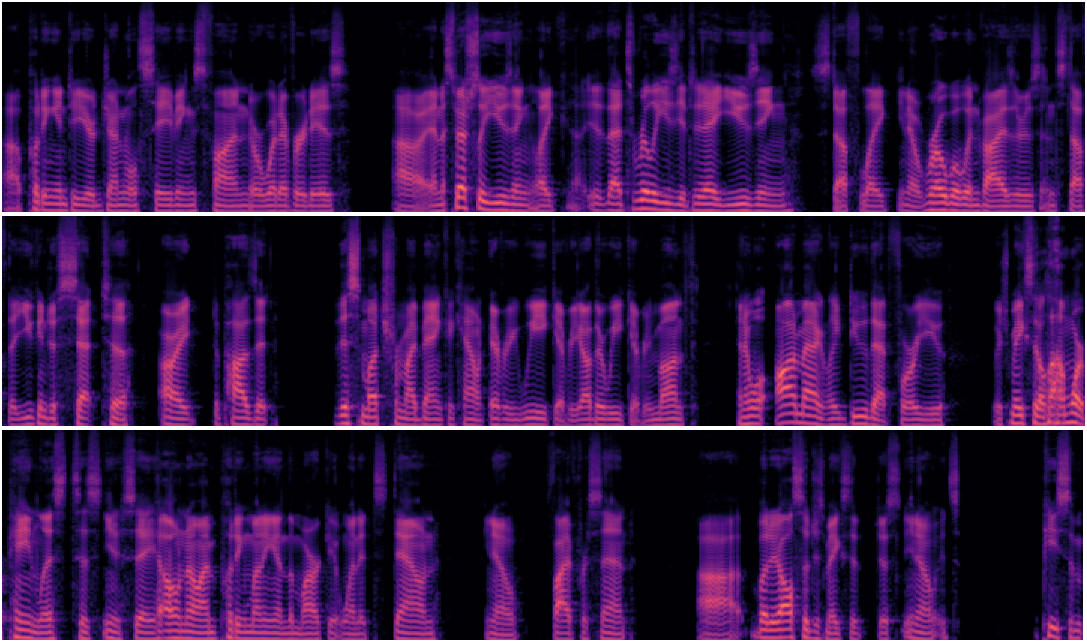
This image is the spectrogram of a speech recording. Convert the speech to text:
uh, putting into your general savings fund or whatever it is. Uh, and especially using like that's really easy today using stuff like you know robo advisors and stuff that you can just set to all right deposit this much from my bank account every week every other week every month and it will automatically do that for you which makes it a lot more painless to you know say oh no i'm putting money in the market when it's down you know 5% uh, but it also just makes it just you know it's piece of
